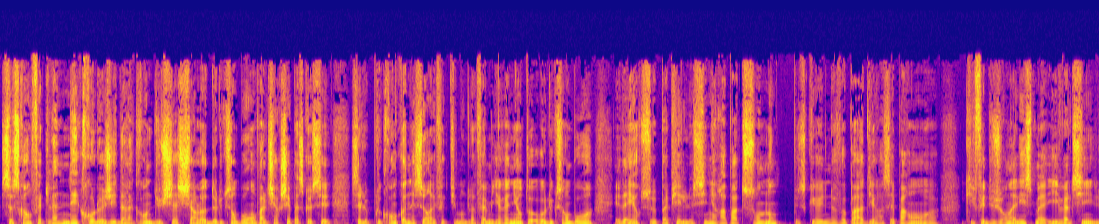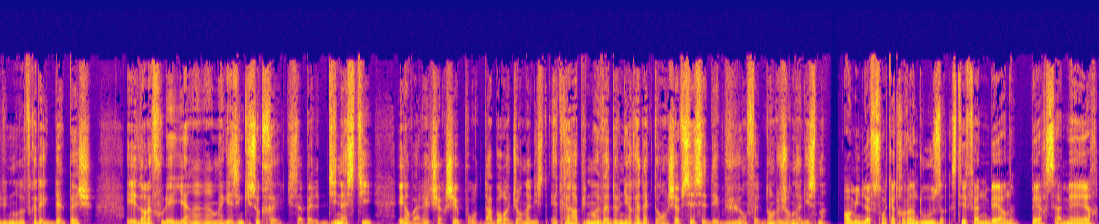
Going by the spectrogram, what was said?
ce sera en fait la nécrologie de la grande duchesse Charlotte de Luxembourg. On va le chercher parce que c'est c'est le plus grand connaisseur effectivement de la famille régnante au, Luxembourg. Et d'ailleurs, ce papier il le signera pas de son nom puisqu'il ne veut pas dire à ses parents euh, qu'il fait du journalisme. Il va le signer du nom de Frédéric Delpech. Et dans la foulée, il y a un magazine qui se crée, qui s'appelle Dynasty, et on va aller le chercher pour d'abord être journaliste, et très rapidement, il va devenir rédacteur en chef. C'est ses débuts, en fait, dans le journalisme. En 1992, Stéphane Bern perd sa mère.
